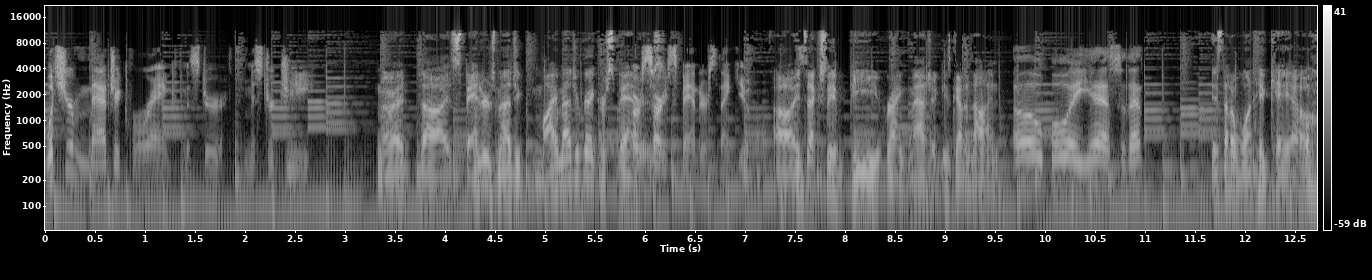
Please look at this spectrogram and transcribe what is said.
What's your magic rank, Mister Mister G? All right, uh, Spander's magic, my magic rank or Spander's? Or sorry, Spanders. Thank you. uh, it's actually a B rank magic. He's got a nine. Oh boy, yeah. So that Is that a one hit KO?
